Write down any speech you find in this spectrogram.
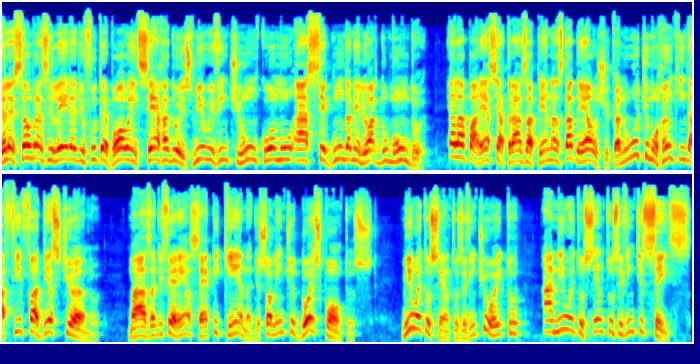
Seleção brasileira de futebol encerra 2021 como a segunda melhor do mundo. Ela aparece atrás apenas da Bélgica no último ranking da FIFA deste ano. Mas a diferença é pequena, de somente dois pontos: 1828 a 1826.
